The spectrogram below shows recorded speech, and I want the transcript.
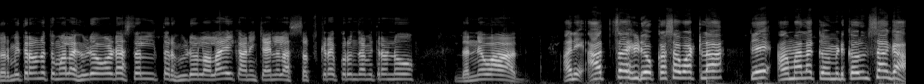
तर मित्रांनो तुम्हाला व्हिडिओ आवडला असेल तर व्हिडिओला लाईक आणि चॅनलला सबस्क्राईब करून जा मित्रांनो. धन्यवाद. आणि आजचा व्हिडिओ कसा वाटला ते आम्हाला कमेंट करून सांगा.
